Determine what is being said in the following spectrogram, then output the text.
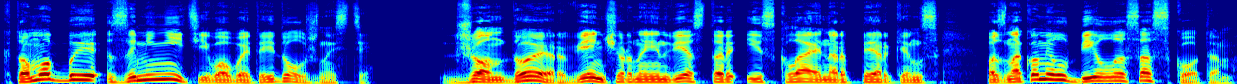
кто мог бы заменить его в этой должности. Джон Дойер, венчурный инвестор из Клайнер Перкинс, познакомил Билла со Скоттом.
